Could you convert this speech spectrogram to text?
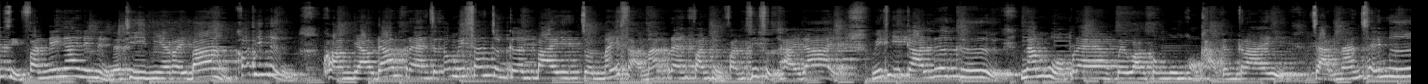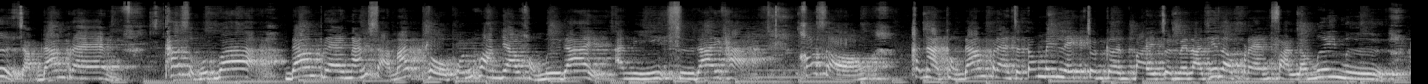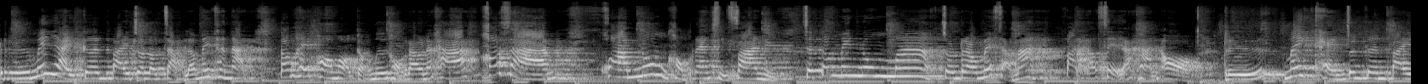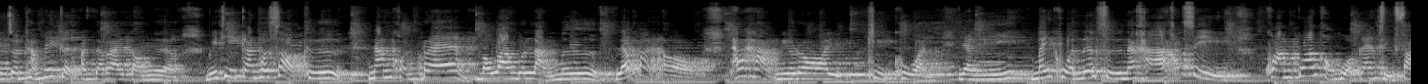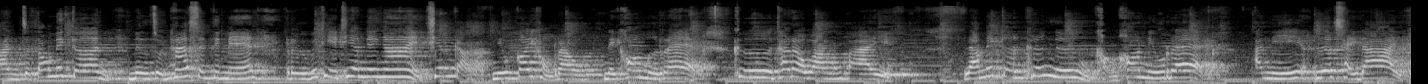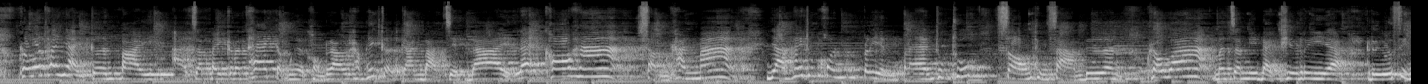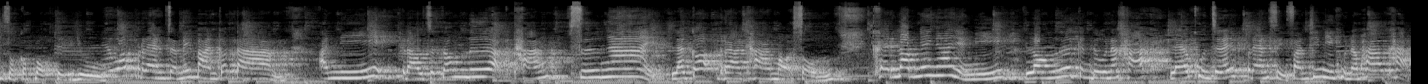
งสีฟันง่ายๆใน 1 นาทีมีอะไรบ้าง ข้อที่ 1 ความยาวด้ามแปรงจะต้องไม่สั้นจนเกินไป จนไม่สามารถแปรงฟันถึงฟันซี่สุดท้ายได้ วิธีการเลือกคือนำหัวแปรงไปวางตรงมุมของขากรรไกรจากนั้นใช้มือจับด้ามแปรงถ้าสมมุติว่าด้ามแปรงนั้นสามารถโผล่พ้นความยาวของมือได้ อันนี้ซื้อได้ค่ะ ข้อ 2 ขนาดของด้ามแปรงจะต้องไม่เล็กจนเกินไป จนเวลาที่เราแปรงฟันแล้วเมื่อยมือ หรือไม่ใหญ่เกินไปจนเราจับแล้วไม่ถนัด ต้องให้พอเหมาะกับมือของเรานะคะ ข้อ 3 ความนุ่มของแปรงสีฟัน จะต้องไม่นุ่มมาก จนเราไม่สามารถปัดเอาเศษอาหารออก หรือไม่แข็งจนเกินไป จนทำให้เกิดอันตรายต่อเหงือกวิธีการทดสอบคือนำขนแปรง มาวางบนหลังมือ แล้วปัดออก ถ้าหากมีรอยขีดข่วน อย่างนี้ไม่ควรเลือกซื้อนะคะข้อ4ความกว้างของหัวแปรงสีฟันจะต้องไม่เกิน 1.5เซนติเมตรหรือวิธีเทียบง่าย ๆ เทียบกับนิ้วก้อยของเราในข้อมือแรก คือถ้าเราวางลงไป แล้วไม่เกินครึ่งหนึ่งของข้อนิ้วแรก อันนี้เลือกใช้ได้ เพราะว่าถ้าใหญ่เกินไปอาจจะไปกระแทก เหงือกของเราทำให้เกิดการบาดเจ็บได้ และข้อ 5สำคัญมาก อยากให้ทุกคนเปลี่ยนแปลงทุกๆ 2-3 เดือน เพราะว่ามันจะมีแบคทีเรีย หรือสิ่งสกปรกติดอยู่แม้ว่าแปรงจะไม่บานก็ตาม อันนี้เราจะต้องเลือกทั้งซื้อง่าย และก็ราคาเหมาะสม เคล็ดลับง่าย ๆ อย่างนี้ลองเลือกกันดูนะคะ แล้วคุณจะได้แปรงสีฟันที่มีคุณภาพค่ะ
